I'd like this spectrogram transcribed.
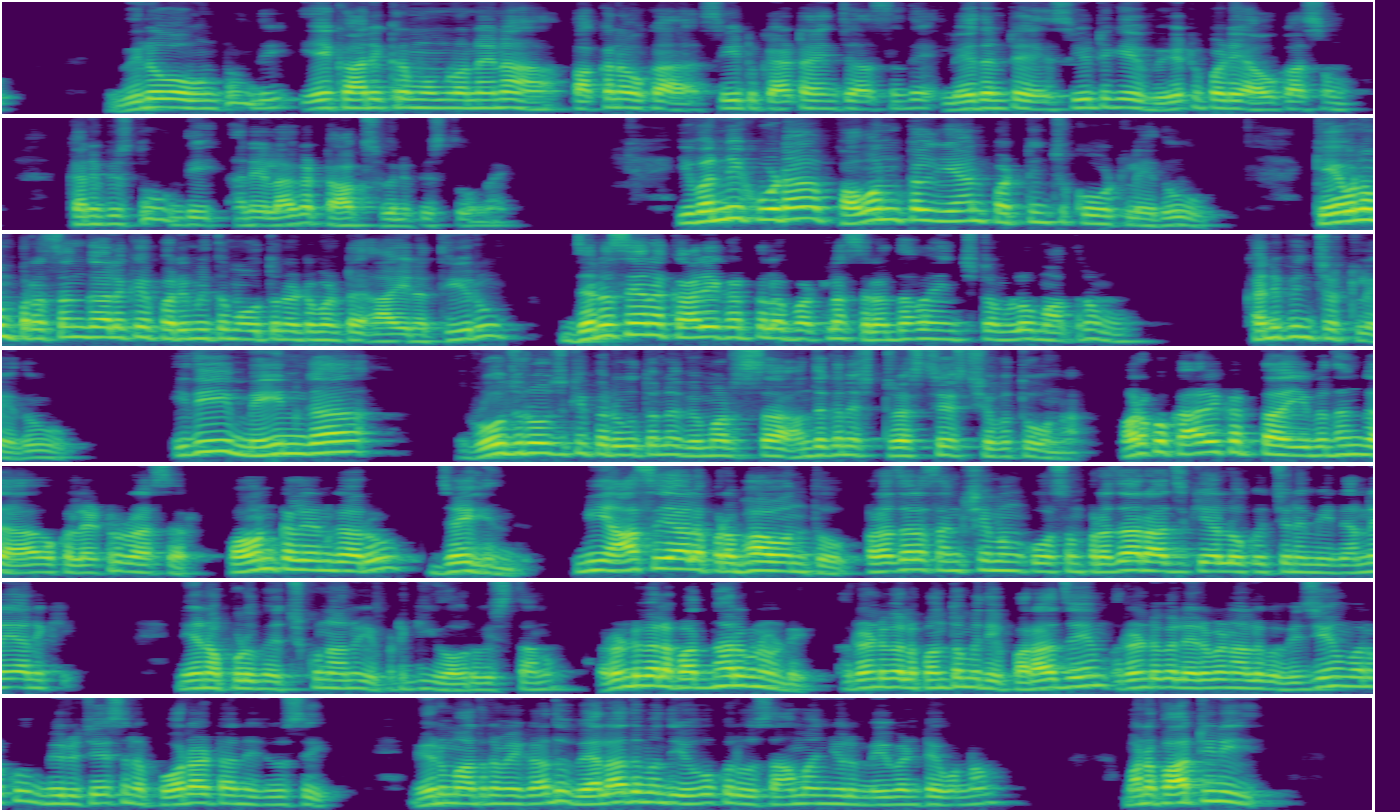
విలువ ఉంటుంది. ఏ కార్యక్రమంలోనైనా పక్కన ఒక సీటు కేటాయించాల్సిందే. లేదంటే సీటుకి వేటుపడే అవకాశం కనిపిస్తూ ఉంది అనేలాగా టాక్స్ వినిపిస్తూ ఉన్నాయి. ఇవన్నీ కూడా పవన్ కళ్యాణ్ పట్టించుకోవట్లేదు. కేవలం ప్రసంగాలకే పరిమితం అవుతున్నటువంటి ఆయన తీరు జనసేన కార్యకర్తల పట్ల శ్రద్ధ వహించడంలో మాత్రం కనిపించట్లేదు. ఇది మెయిన్గా రోజు రోజుకి పెరుగుతున్న విమర్శ. అందుకని స్ట్రెస్ చేసి చెబుతూ ఉన్నా. మరొక కార్యకర్త ఈ విధంగా ఒక లెటర్ రాశారు. పవన్ కళ్యాణ్ గారు జై హింద్. మీ ఆశయాల ప్రభావంతో ప్రజల సంక్షేమం కోసం ప్రజా రాజకీయాల్లోకి వచ్చిన మీ నిర్ణయానికి నేను అప్పుడు మెచ్చుకున్నాను ఇప్పటికీ గౌరవిస్తాను. రెండు వేల పద్నాలుగు నుండి రెండు వేల పంతొమ్మిది పరాజయం రెండు వేల ఇరవై నాలుగు విజయం వరకు మీరు చేసిన పోరాటాన్ని చూసి నేను మాత్రమే కాదు వేలాది మంది యువకులు సామాన్యులు మీ వెంటే ఉన్నాం. మన పార్టీని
